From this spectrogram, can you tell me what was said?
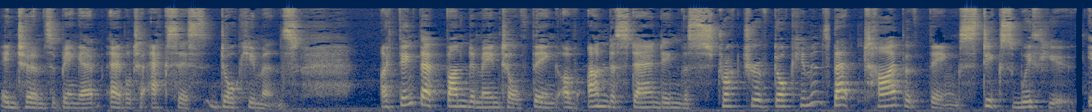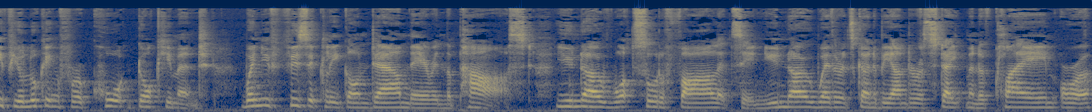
in terms of being able to access documents, I think that fundamental thing of understanding the structure of documents, that type of thing sticks with you. If you're looking for a court document, when you've physically gone down there in the past, you know what sort of file it's in. You know whether it's going to be under a statement of claim or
